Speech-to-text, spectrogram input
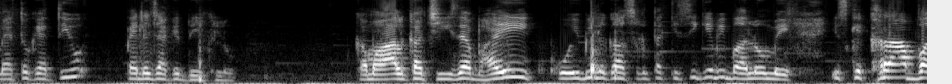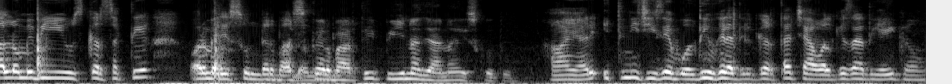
मैं तो कहती हूँ पहले जाके देख लो। कमाल का चीज़ है भाई। कोई भी लगा सकता है किसी के भी बालों में इसके खराब बालों में भी यूज़ कर सकते हैं और मेरे सुंदर बालों कर में भारती पी ना जाना इसको तू। हाँ यार इतनी चीज़ें बोलती मेरा दिल करता है चावल के साथ यही खाऊं।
